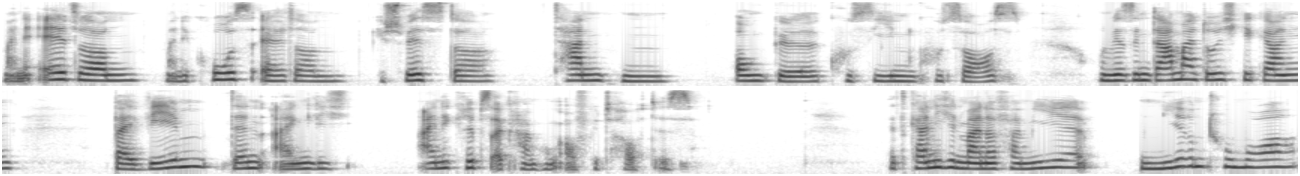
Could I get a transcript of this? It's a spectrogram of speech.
Meine Eltern, meine Großeltern, Geschwister, Tanten, Onkel, Cousinen, Cousins. Und wir sind da mal durchgegangen, bei wem denn eigentlich eine Krebserkrankung aufgetaucht ist. Jetzt kann ich in meiner Familie Nierentumor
